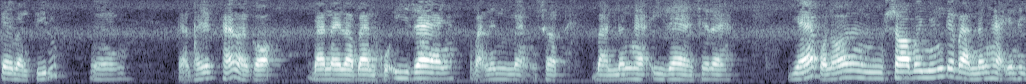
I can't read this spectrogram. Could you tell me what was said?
kê bàn phím. Ờ, uh, cảm thấy khá là gọn. Bàn này là bàn của Ira nhé các bạn lên mạng search bàn nâng hạ Ira sẽ ra. Giá của nó so với những cái bàn nâng hạ trên thị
